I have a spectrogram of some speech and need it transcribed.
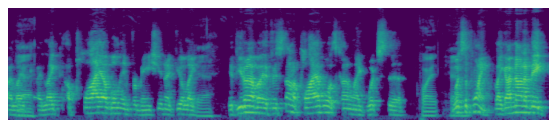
I like yeah. I like applicable information. I feel like yeah. if you don't have a, if it's not applicable, it's kind of like what's the point? Yeah. What's the point? Like I'm not a big.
